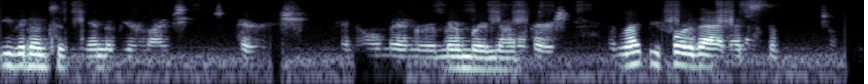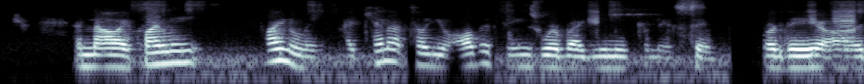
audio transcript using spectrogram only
even unto the end of your lives you must perish. And all men remember and not perish. And right before that, that's the and now I finally finally I cannot tell you all the things whereby you may commit sin, for they are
